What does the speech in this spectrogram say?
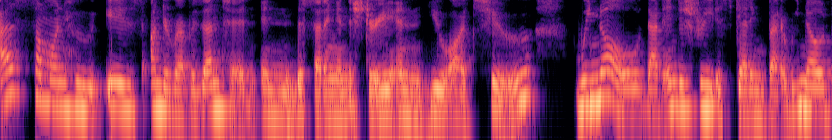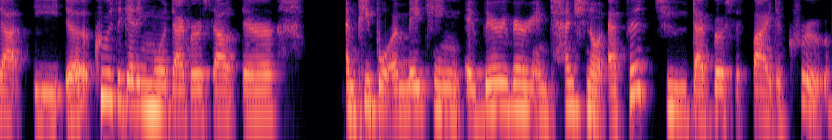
as someone who is underrepresented in the setting industry, and you are too, we know that industry is getting better. We know that the, the crews are getting more diverse out there and people are making a very, very intentional effort to diversify the crew.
